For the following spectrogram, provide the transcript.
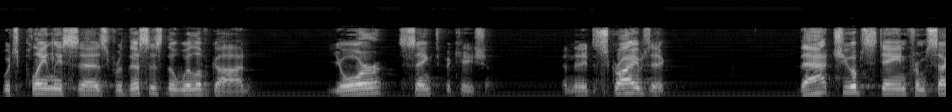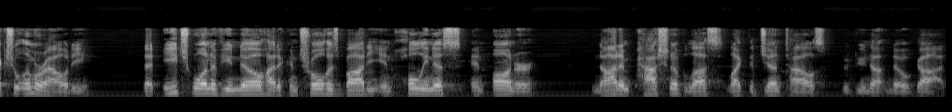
which plainly says, For this is the will of God, your sanctification. And then he describes it that you abstain from sexual immorality that each one of you know how to control his body in holiness and honor, not in passion of lust like the Gentiles who do not know God.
